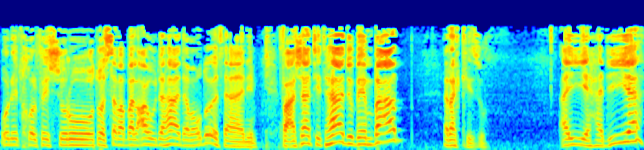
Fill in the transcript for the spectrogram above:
وندخل في الشروط وسبب العودة هذا موضوع ثاني. فعشان تتهادوا بين بعض ركزوا. أي هدية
